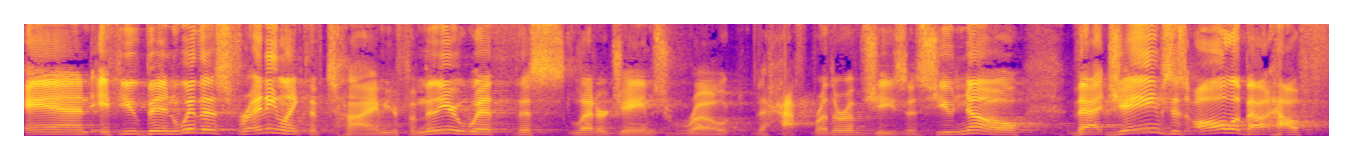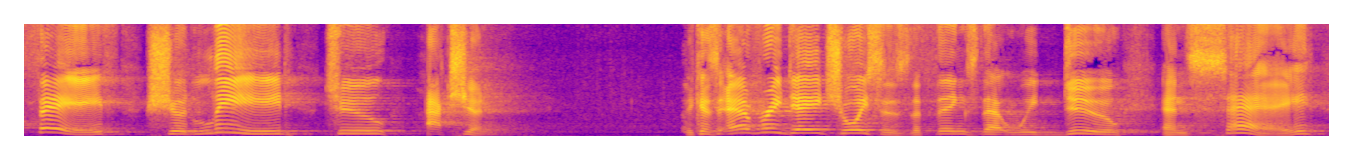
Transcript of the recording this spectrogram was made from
And if you've been with us for any length of time, you're familiar with this letter James wrote, the half brother of Jesus. You know that James is all about how faith should lead to action. Because everyday choices, the things that we do and say,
